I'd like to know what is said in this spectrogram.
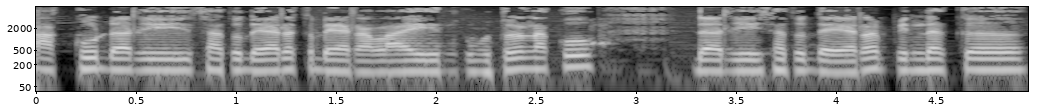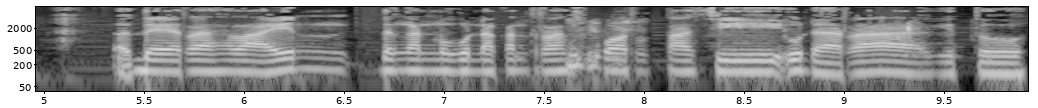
aku dari satu daerah ke daerah lain. Kebetulan aku dari satu daerah pindah ke eh, daerah lain dengan menggunakan transportasi udara gitu.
